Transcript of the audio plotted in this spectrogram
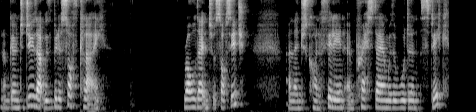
And I'm going to do that with a bit of soft clay rolled out into a sausage and then just kind of fill in and press down with a wooden stick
